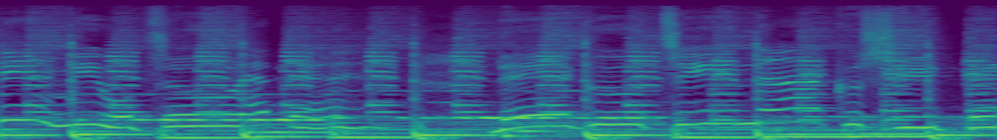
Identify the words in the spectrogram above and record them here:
を連れて出口なくして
